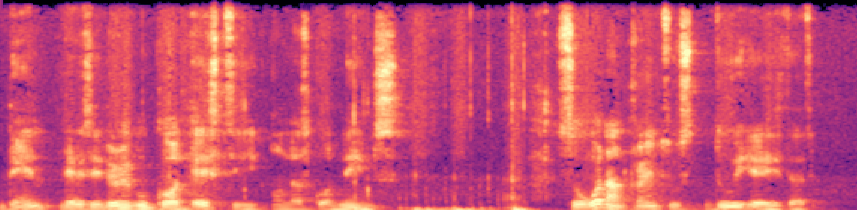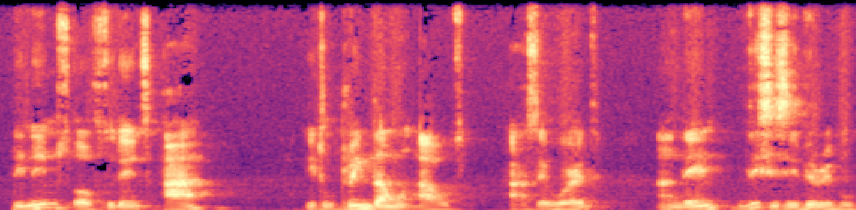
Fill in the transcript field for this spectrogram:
then there is a variable called st underscore names. So what i'm trying to do here is that the names of students are it will print that one out as a word and then this is a variable.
